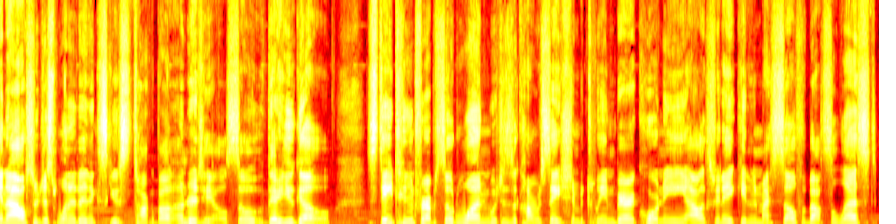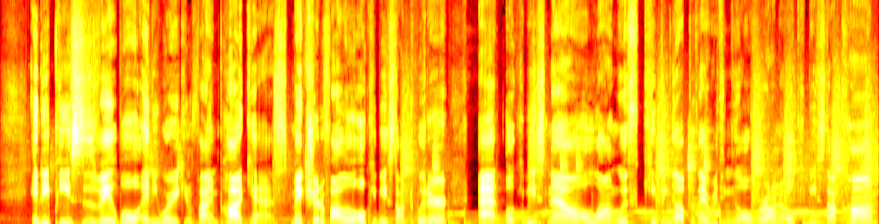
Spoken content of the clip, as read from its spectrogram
and I also just wanted an excuse to talk about Undertale, so there you go. Stay tuned for episode 1, which is a conversation between Barrett Courtney, Alex Van Aken, and myself about Celeste. Indiepiece is available anywhere you can find podcasts. Make sure to follow OKBeast on Twitter, at OKBeast Now, along with keeping up with everything over on OKBeast.com.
